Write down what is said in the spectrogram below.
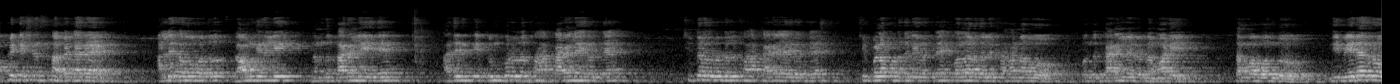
ಅಪ್ಲಿಕೇಶನ್ಸ್ ಬೇಕಾದ್ರೆ ಅಲ್ಲೇ ತಗೋಬಹುದು ದಾವಣಗೆರೆಯಲ್ಲಿ ನಮ್ದು ಕಾರ್ಯಾಲಯ ಇದೆ. ಅದೇ ರೀತಿ ತುಮಕೂರಲ್ಲೂ ಸಹ ಕಾರ್ಯಾಲಯ ಇರುತ್ತೆ. ಚಿತ್ರದುರ್ಗದಲ್ಲೂ ಸಹ ಕಾರ್ಯಾಲಯ ಇರುತ್ತೆ. ಚಿಕ್ಕಬಳ್ಳಾಪುರದಲ್ಲಿ ಇರುತ್ತೆ. ಕೋಲಾರದಲ್ಲಿ ಸಹ ನಾವು ಒಂದು ಕಾರ್ಯಾಲಯವನ್ನು ಮಾಡಿ ತಮ್ಮ ಒಂದು ನೀವೇನಾದ್ರೂ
